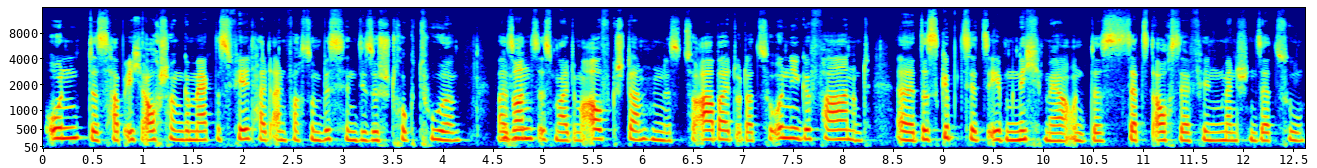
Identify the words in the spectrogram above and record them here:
Und das habe ich auch schon gemerkt, es fehlt halt einfach so ein bisschen diese Struktur. Weil mhm. sonst ist man halt immer aufgestanden, ist zur Arbeit oder zur Uni gefahren und äh, das gibt's jetzt eben nicht mehr und das setzt auch sehr vielen Menschen sehr zu.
